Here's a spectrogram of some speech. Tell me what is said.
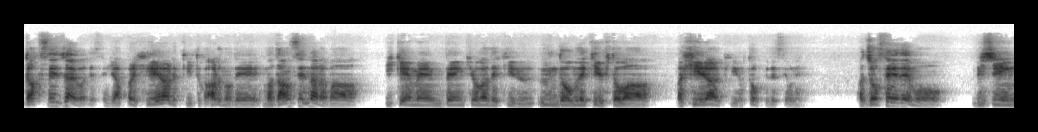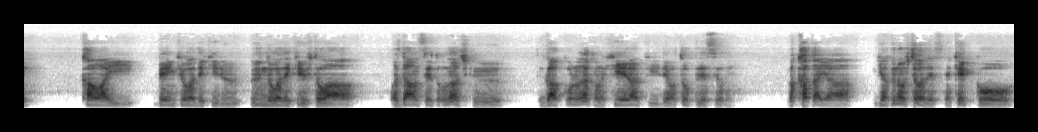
学生時代はですねやっぱりヒエラルキーとかあるので、まあ、男性ならばイケメン勉強ができる運動もできる人は、まあ、ヒエラルキーのトップですよね、まあ女性でも美人可愛い勉強ができる運動ができる人は、まあ男性と同じく学校の中のヒエラルキーではトップですよね、まあ、肩や逆の人はですね結構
